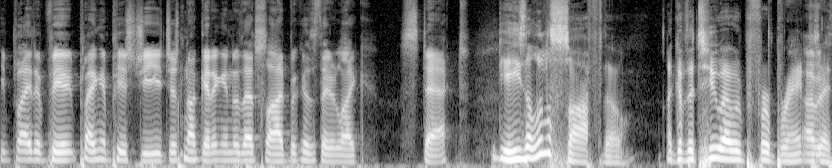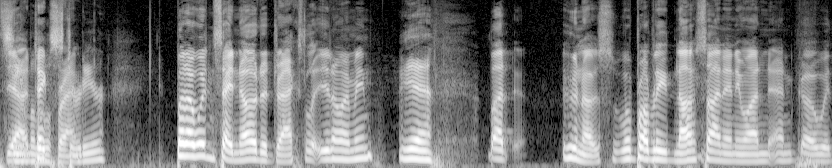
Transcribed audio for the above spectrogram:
He played at P- playing at PSG, just not getting into that side because they're like stacked. yeah, he's a little soft though. Like of the two, I would prefer Brandt I because would- I see yeah, him a take little Brandt. sturdier. But I wouldn't say no to Draxler. You know what I mean? Yeah, But who knows? We'll probably not sign anyone and go with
